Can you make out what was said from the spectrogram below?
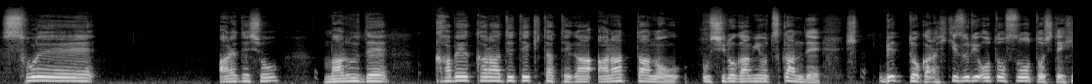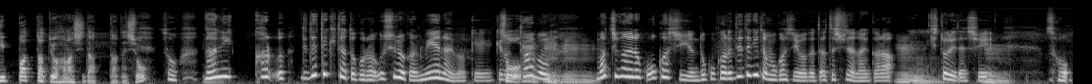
それ、あれでしょ？まるで壁から出てきた手があなたの後ろ髪を掴んで、ひベッドから引きずり落とそうとして引っ張ったという話だったでしょ？そう、何か、で、出てきたところは後ろから見えないわけ。けど、多分、うんうんうん。間違いなくおかしいやん。どこから出てきてもおかしいわけで、私じゃないから、ん。一人だし、うん。そ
